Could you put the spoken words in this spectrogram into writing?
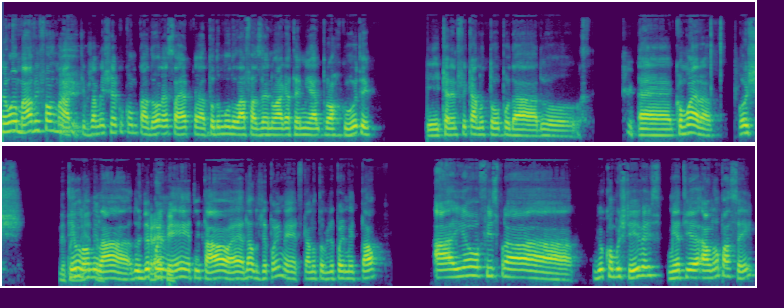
eu amava informática, tipo, já mexia com o computador nessa época, todo mundo lá fazendo HTML pro Orkut e querendo ficar no topo da, do. É, como era? Oxi. Tem o um nome lá, dos depoimentos e tal. É, não, dos depoimentos, ficar no topo de depoimento e tal. Aí eu fiz pra biocombustíveis. Minha tia, ah, eu não passei.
